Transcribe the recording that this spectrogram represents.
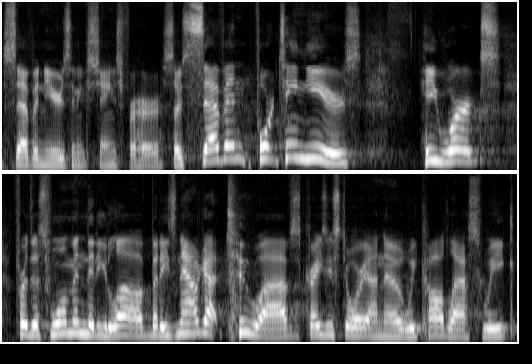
seven years in exchange for her. So, seven, 14 years he works for this woman that he loved, but he's now got two wives. Crazy story, I know. We called last week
